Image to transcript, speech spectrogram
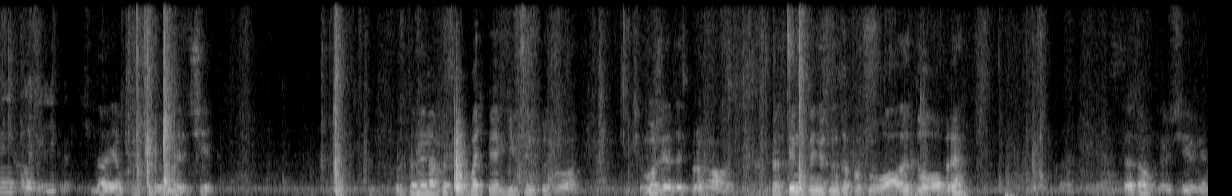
Мені холодильник виключив? Да, я включив інтерчіп. Просто не написав батько, як дівчинку звати. Чи може я десь прогавив. Картину, звісно, запакували добре. Все там включив я.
